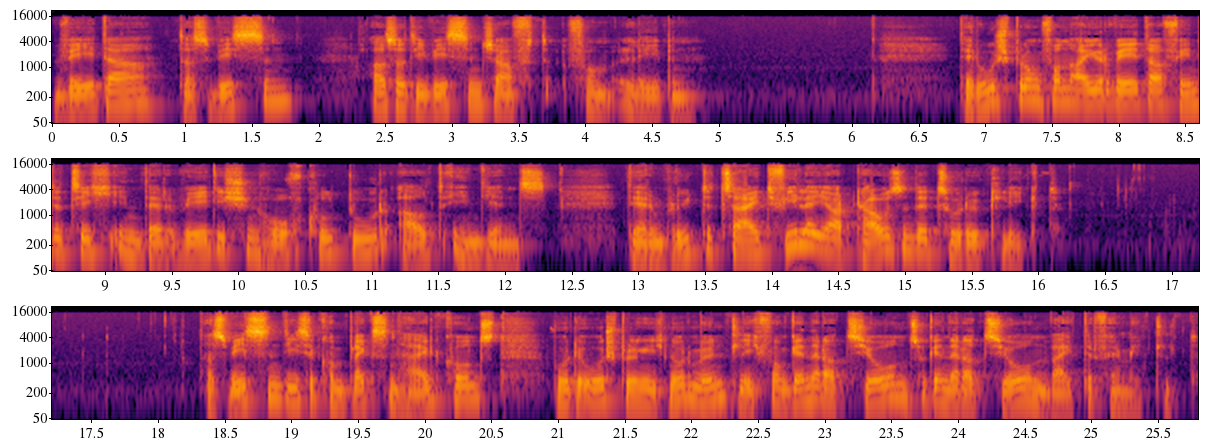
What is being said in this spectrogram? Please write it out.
Veda das Wissen, also die Wissenschaft vom Leben. Der Ursprung von Ayurveda findet sich in der vedischen Hochkultur Altindiens, deren Blütezeit viele Jahrtausende zurückliegt. Das Wissen dieser komplexen Heilkunst wurde ursprünglich nur mündlich von Generation zu Generation weitervermittelt.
